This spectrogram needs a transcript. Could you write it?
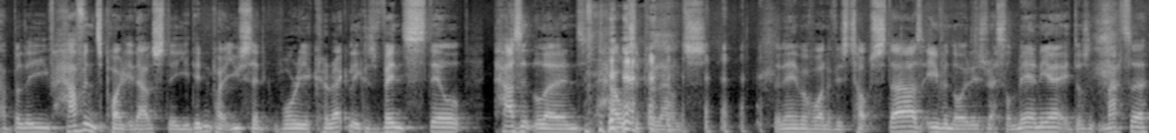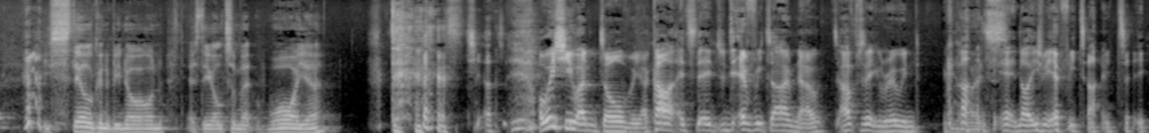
I believe, haven't pointed out, Steve, you didn't point, you said Warrior correctly because Vince still hasn't learned how to pronounce the name of one of his top stars, even though it is WrestleMania. It doesn't matter. He's still going to be known as the Ultimate Warrior. Just, I wish you hadn't told me. I can't. It's, it's every time now. It's absolutely ruined. I No, can't- it's- it annoys me every time too.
